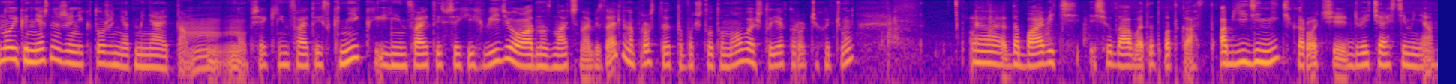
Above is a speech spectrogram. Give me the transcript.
Ну и, конечно же, никто же не отменяет там, ну, всякие инсайты из книг и инсайты из всяких видео однозначно обязательно. Просто это вот что-то новое, что я, короче, хочу э, добавить сюда, в этот подкаст. Объединить, короче, две части меня,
